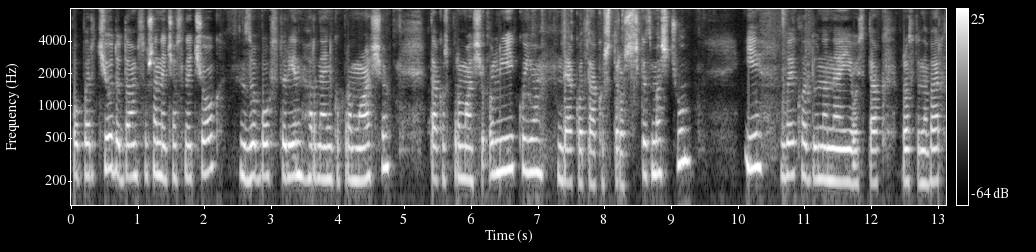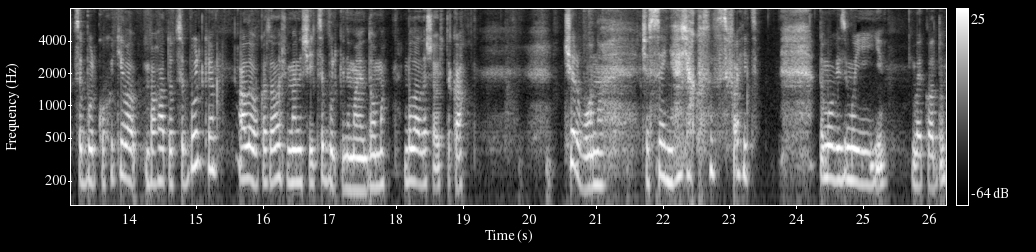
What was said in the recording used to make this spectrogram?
поперчу, додам сушений часничок. З обох сторін гарненько промащу. Також промащу олійкою, деко також трошечки змащу. І викладу на неї ось так, просто наверх цибульку. Хотіла багато цибульки, але оказалось, що в мене ще й цибульки немає вдома. Була лише ось така червона чи синя, як вона називається. Тому візьму її, викладу.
